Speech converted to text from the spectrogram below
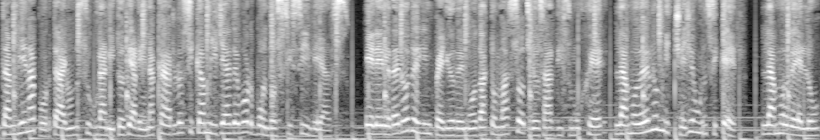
También aportaron su granito de arena Carlos y Camilla de Borbón dos Sicilias, el heredero del imperio de moda Tomás Otriosard y su mujer, la modelo Michelle Unziker, la modelo,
